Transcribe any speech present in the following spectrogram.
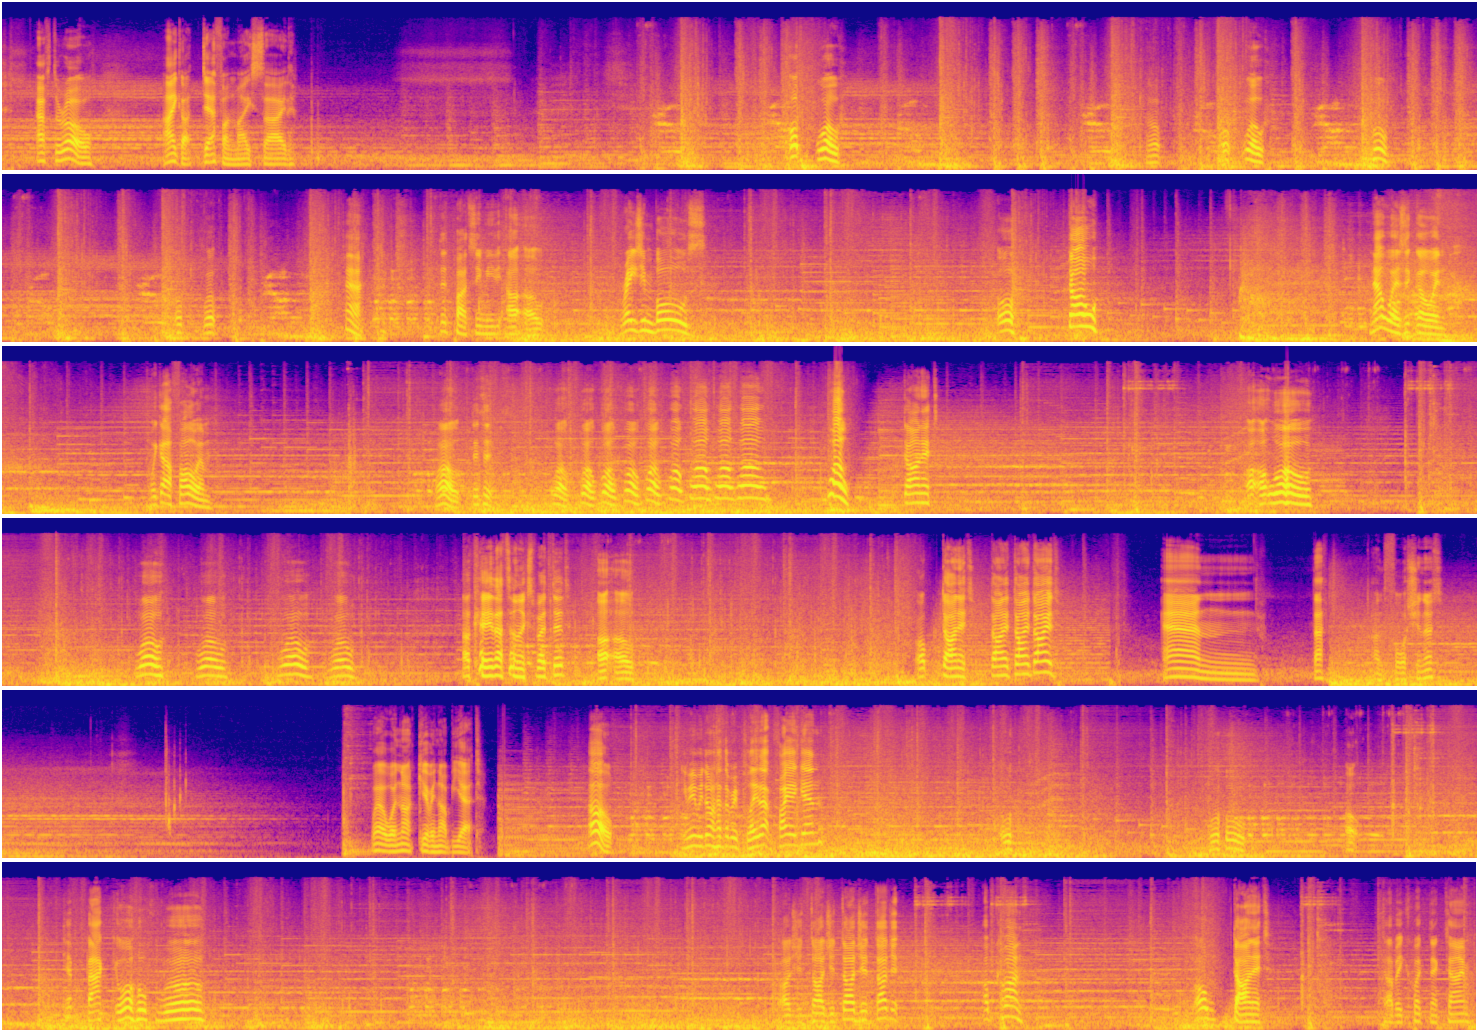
After all, I got death on my side. Oh, whoa. Whoa. Whoa. Whoa, whoa. Ah. That part seemed me. Uh-oh. Raising balls. Oh. No! Now where's it going? We gotta follow him. Whoa, this is... Whoa, whoa, whoa, whoa, whoa, whoa, whoa, whoa, whoa! Whoa! Darn it. Uh oh, whoa! Whoa, whoa, whoa, whoa. Okay, that's unexpected. Uh-oh. Oh, darn it. Darn it, darn it, darn it! And... That... Unfortunate. Well, we're not giving up yet. Oh! You mean we don't have to replay that fight again? Oh. Woohoo. Oh. Get back. Whoa, whoa. Dodge it, dodge it, dodge it, dodge it. Oh, come on. Oh, darn it. Gotta be quick next time.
